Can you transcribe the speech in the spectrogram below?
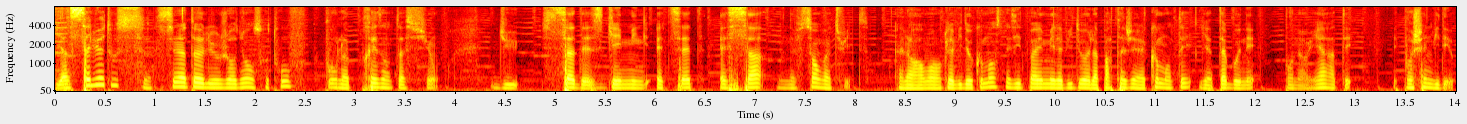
bien salut à tous, c'est Nathalie et aujourd'hui on se retrouve pour la présentation du Sades Gaming Headset SA928. Alors avant que la vidéo commence, n'hésite pas à aimer la vidéo, à la partager, à la commenter et à t'abonner pour ne rien rater des prochaines vidéos.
